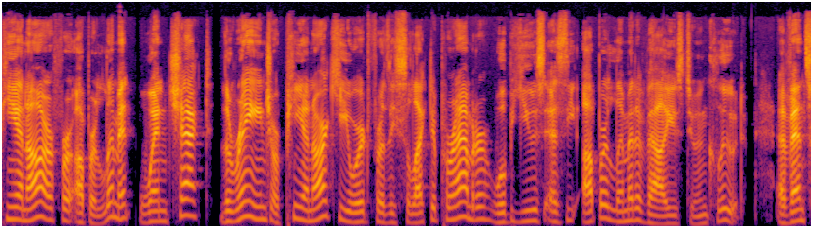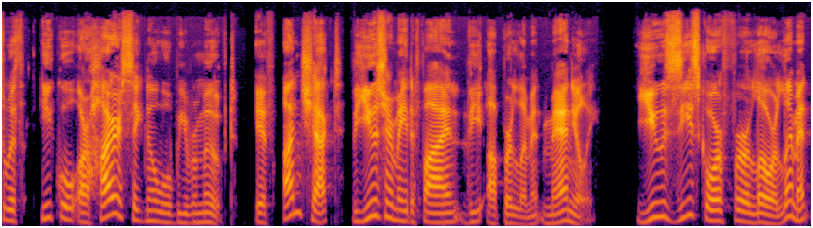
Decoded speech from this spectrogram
PNR for upper limit. When checked, the range or PNR keyword for the selected parameter will be used as the upper limit of values to include. Events with equal or higher signal will be removed. If unchecked, the user may define the upper limit manually. Use z-score for lower limit.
